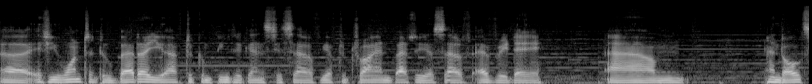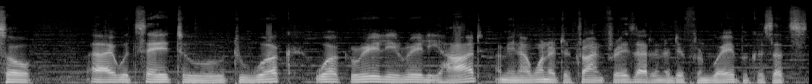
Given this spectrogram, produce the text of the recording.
uh, if you want to do better you have to compete against yourself you have to try and better yourself every day um, and also i would say to to work work really really hard i mean i wanted to try and phrase that in a different way because that's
